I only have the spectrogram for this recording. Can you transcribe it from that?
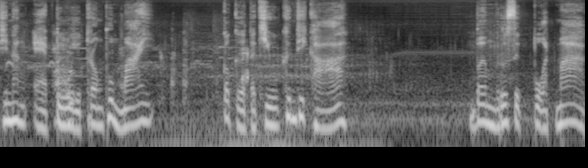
ที่นั่งแอบดูอยู่ตรงพุ่มไม้ ก็เกิดตะคิวขึ้นที่ขา เบิ้มรู้สึกปวดมาก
